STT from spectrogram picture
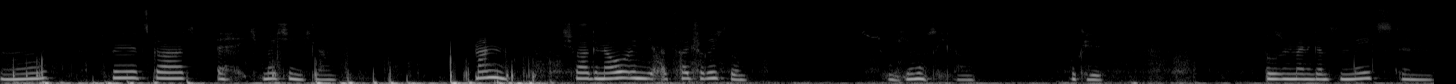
So. Gerade. Äh, ich möchte hier nicht lang. Mann, ich war genau in die falsche Richtung. So, hier muss ich lang. Okay. Wo sind meine ganzen Mates denn?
